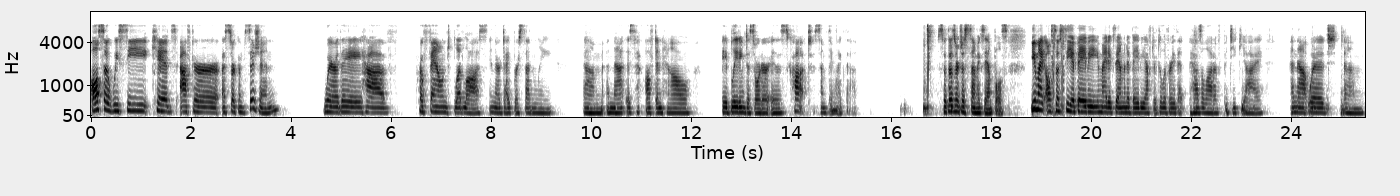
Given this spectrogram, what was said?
Also, we see kids after a circumcision where they have profound blood loss in their diaper suddenly, um, and that is often how a bleeding disorder is caught, something like that. So those are just some examples. You might also see a baby, you might examine a baby after delivery that has a lot of petechiae, and that would um,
